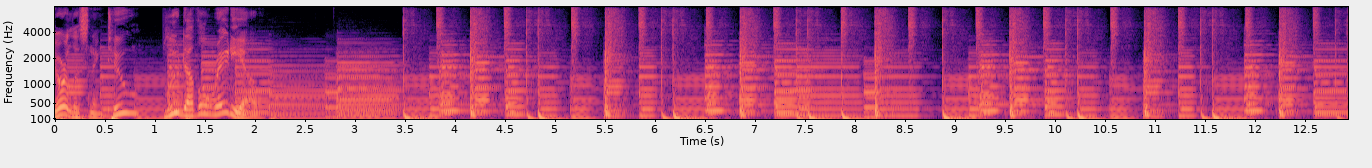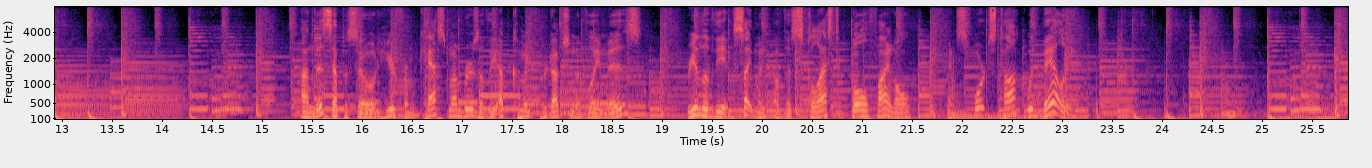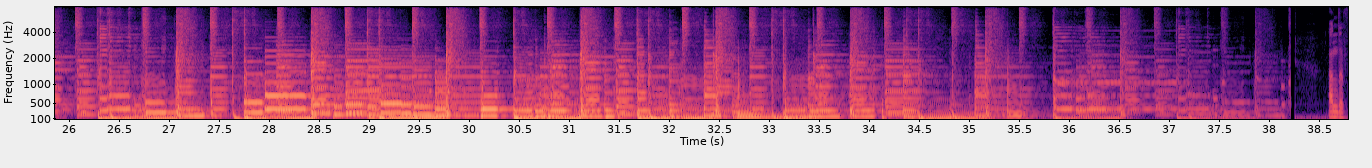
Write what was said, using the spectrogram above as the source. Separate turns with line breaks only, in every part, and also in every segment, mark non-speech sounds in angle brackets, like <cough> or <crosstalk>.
You're listening to Blue Devil Radio. On this episode, hear from cast members of the upcoming production of Les Mis, relive the excitement of the Scholastic Bowl final, and sports talk with Bailey.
